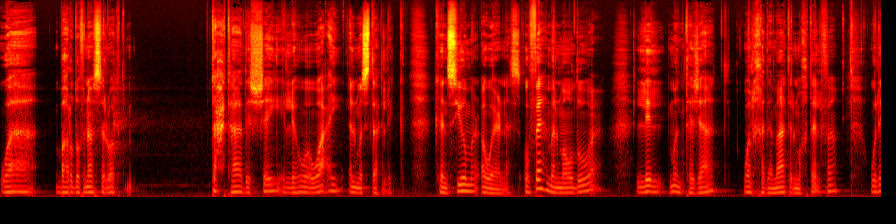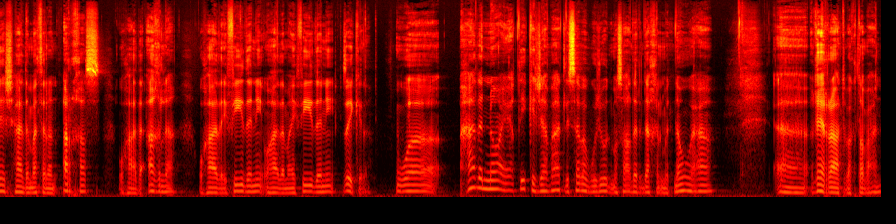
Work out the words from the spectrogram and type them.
وبرضه في نفس الوقت تحت هذا الشيء اللي هو وعي المستهلك consumer awareness وفهم الموضوع للمنتجات والخدمات المختلفة وليش هذا مثلا أرخص وهذا أغلى وهذا يفيدني وهذا ما يفيدني زي كذا. وهذا النوع يعطيك إجابات لسبب وجود مصادر دخل متنوعة آه غير راتبك طبعا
